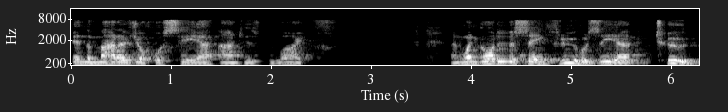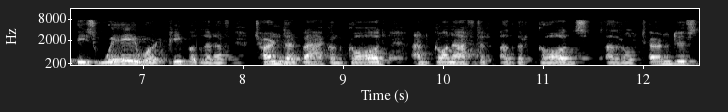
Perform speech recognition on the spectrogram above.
in the marriage of Hosea and his wife. And when God is saying through Hosea to these wayward people that have turned their back on God and gone after other gods, other alternatives,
